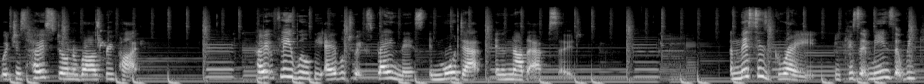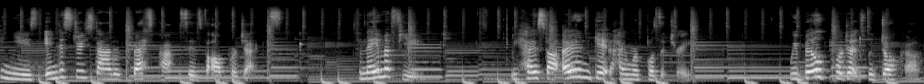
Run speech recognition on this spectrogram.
which is hosted on a Raspberry Pi. Hopefully we'll be able to explain this in more depth in another episode. And this is great because it means that we can use industry standard best practices for our projects. To name a few, we host our own Git home repository. We build projects with Docker.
